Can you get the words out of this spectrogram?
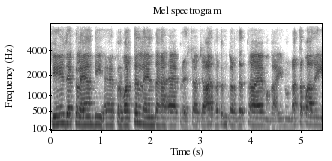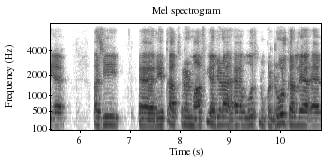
ਚੇਂਜ ਇੱਕ ਲੈ ਆਂਦੀ ਹੈ ਪਰਿਵਰਤਨ ਲੈਣ ਦਾ ਹੈ ਭ੍ਰਿਸ਼ਟਾਚਾਰ ਖਤਮ ਕਰ ਦਿੱਤਾ ਹੈ ਮਹਿੰਗਾਈ ਨੂੰ ਨੱਥ ਪਾ ਲਈ ਹੈ। ਅਸੀਂ ਰੇਤਾ ਖਨਨ ਮਾਫੀਆ ਜਿਹੜਾ ਹੈ ਉਸ ਨੂੰ ਕੰਟਰੋਲ ਕਰ ਲਿਆ ਹੈ।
